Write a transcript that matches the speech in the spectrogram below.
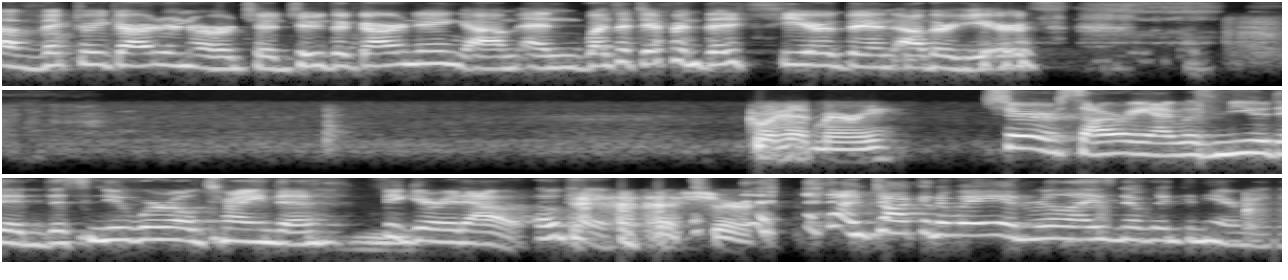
a victory garden or to do the gardening? Um, and was it different this year than other years? Go ahead, Mary. Sure. Sorry, I was muted. This new world trying to figure it out. Okay. sure. I'm talking away and realize nobody can hear me.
